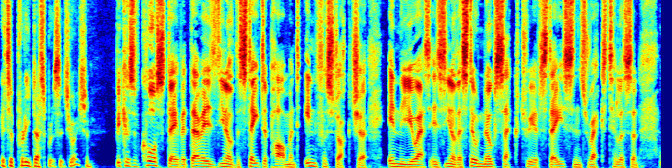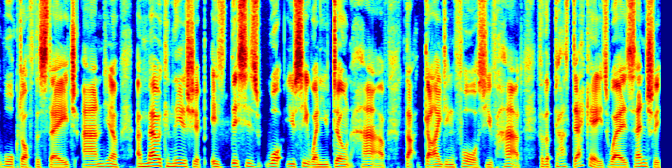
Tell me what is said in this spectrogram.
it's a pretty desperate situation. Because of course, David, there is, you know, the State Department infrastructure in the US is, you know, there's still no Secretary of State since Rex Tillerson walked off the stage. And, you know, American leadership is this is what you see when you don't have that guiding force you've had for the past decades, where essentially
